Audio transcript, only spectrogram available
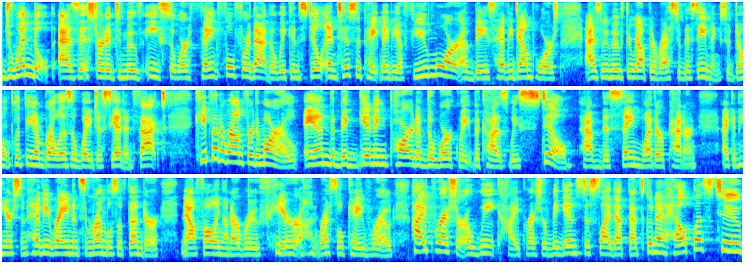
dwindled as it started to move east. So we're thankful for that, but we can still anticipate maybe a few more of these heavy downpours as we move throughout the rest of this evening. So don't put the umbrellas away just yet. In fact, keep that around for tomorrow and the beginning part of the work week because we still have this same weather pattern. I can hear some heavy rain and some rumbles of thunder now falling on our roof here on Russell Cave Road. High pressure, a weak high pressure begins to slide up. That's going to help us to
